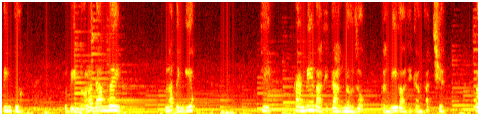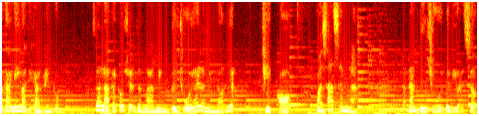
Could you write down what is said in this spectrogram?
tin tưởng, bởi vì nó là đam mê, nó là tình yêu. Thì càng đi vào thì càng nở rộ, càng đi vào thì càng phát triển, và càng đi vào thì càng thành công. Ra là cái câu chuyện rằng là mình từ chối hay là mình đón nhận, chỉ có quan sát xem là bạn đang từ chối bởi vì bạn sợ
